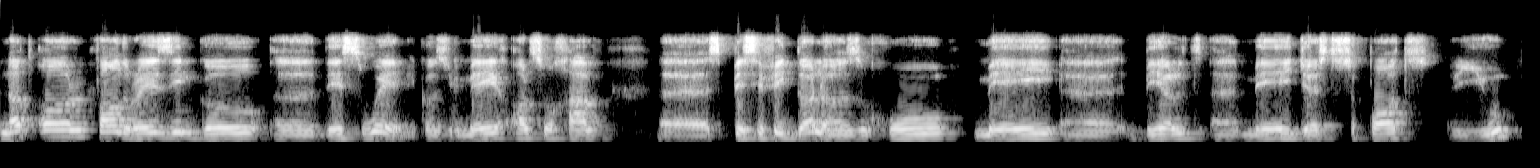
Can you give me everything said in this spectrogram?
Not all fundraising go uh, this way because you may also have specific donors who may uh, build, uh, may just support you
